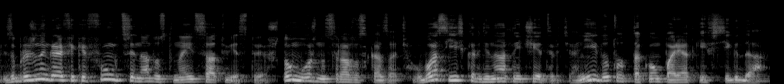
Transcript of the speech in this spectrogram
изображены графики функций, надо установить соответствие. Что можно сразу сказать? У вас есть координатные четверти, они идут вот в таком порядке всегда.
